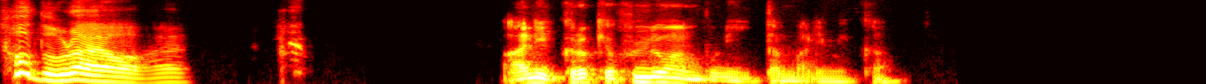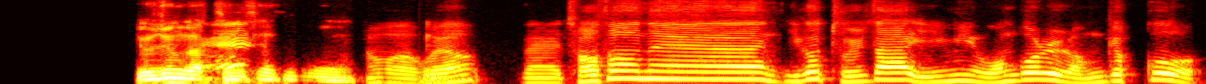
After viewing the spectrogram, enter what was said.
쳐 놀아요. 예. 아니, 그렇게 훌륭한 분이 있단 말입니까? 요즘 같은 세상에. 넘어가고요. 네, 저서는 이거 둘다 이미 원고를 넘겼고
